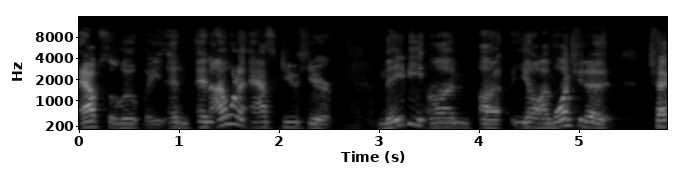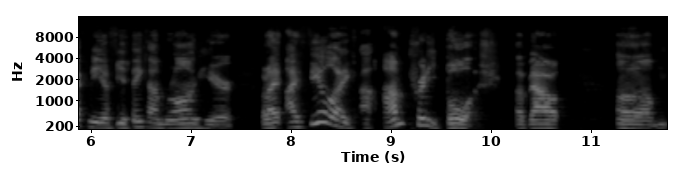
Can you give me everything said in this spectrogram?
Absolutely. And and I want to ask you here, maybe on uh, you know, I want you to check me if you think I'm wrong here, but I, I feel like I'm pretty bullish about um,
